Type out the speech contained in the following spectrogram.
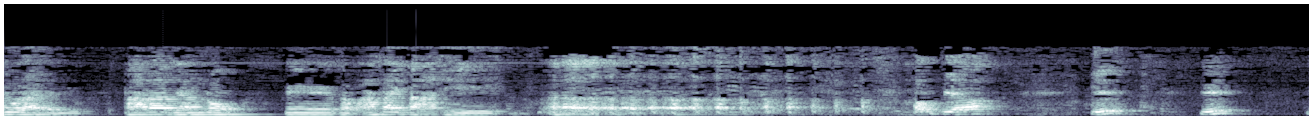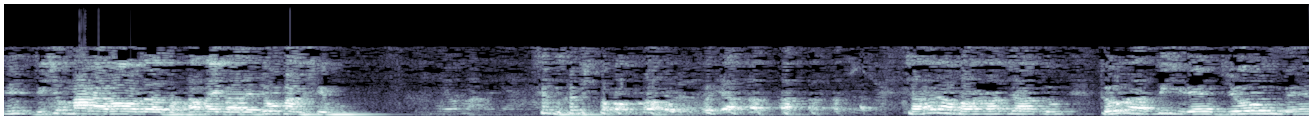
ပြောတာတမျိုးဘာသာပြန်တော့အဲသဘာတိုက်ပါတီဟုတ်ဗျာဟင်ဟင်ဟင် ဒီရှောင်းမကတော့သဘာတိုက်ပါတယ်ပြောမှမရှိဘူးပြောပါဗျာမပြောပါဘူးဗျာကျားကဘာသာပြသူတို့ကသိတယ်ပြောမယ်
